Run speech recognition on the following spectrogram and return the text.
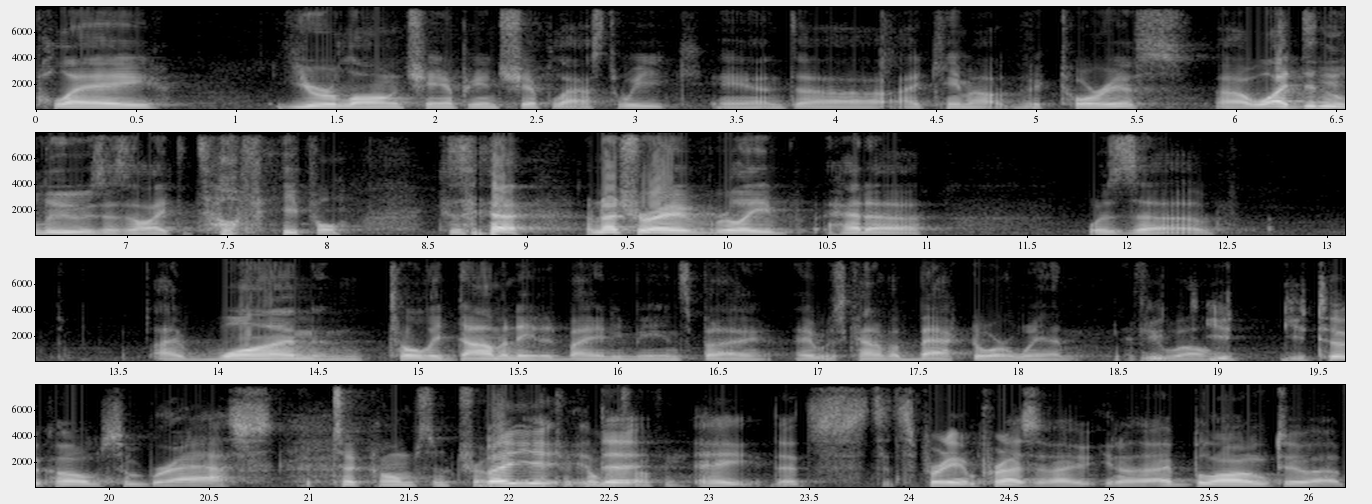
play year long championship last week, and uh, I came out victorious. Uh, well, I didn't lose, as I like to tell people, because I'm not sure I really had a was uh, I won and totally dominated by any means, but I it was kind of a backdoor win, if you, will. You you took home some brass, I took home some tro- but you, took home a the, trophy. hey, that's that's pretty impressive. I you know I belong to a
